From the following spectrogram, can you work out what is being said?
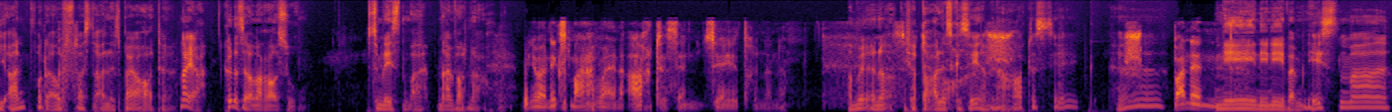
Die Antwort auf fast alles bei Arte. Naja, könnt ihr es aber mal raussuchen. Bis zum nächsten Mal. Einfach nachholen. Ja, beim nächsten Mal haben wir eine Arte-Serie drin. Ne? Haben wir eine, ich habe doch alles gesehen. Haben wir eine Arte-Serie? Spannend. Nee, nee, nee. Beim nächsten Mal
